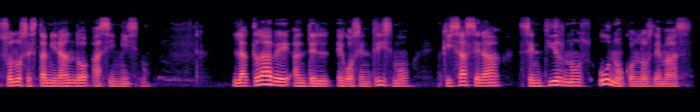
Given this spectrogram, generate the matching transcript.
solo se está mirando a sí mismo. La clave ante el egocentrismo quizás será sentirnos uno con los demás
